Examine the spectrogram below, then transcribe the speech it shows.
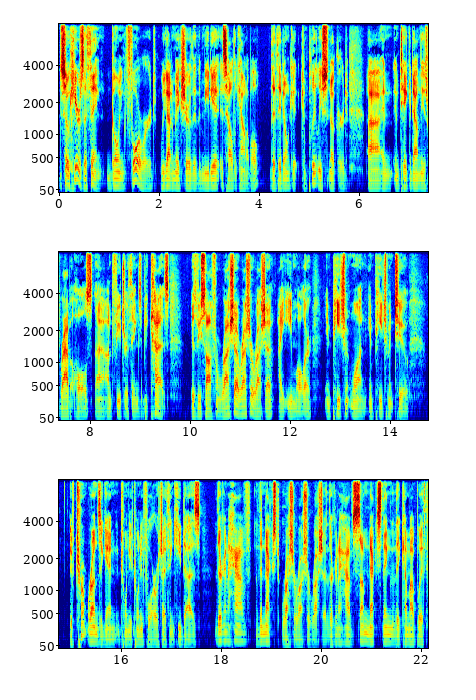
so here's the thing going forward we got to make sure that the media is held accountable that they don't get completely snookered uh, and, and taken down these rabbit holes uh, on future things because as we saw from russia russia russia i.e mueller impeachment one impeachment two. If trump runs again in 2024 which i think he does they're going to have the next Russia, Russia, Russia. They're going to have some next thing that they come up with.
